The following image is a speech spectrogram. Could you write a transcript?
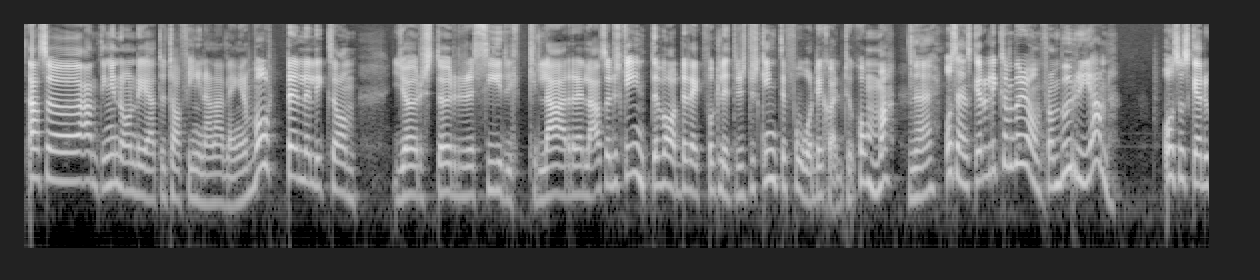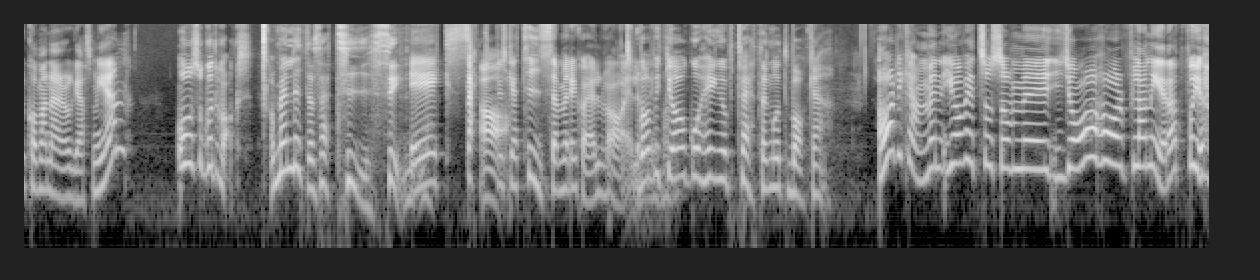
Alltså antingen då om det är att du tar fingrarna längre bort eller liksom Gör större cirklar eller alltså du ska inte vara direkt på klitoris, du ska inte få dig själv till att komma Nej. Och sen ska du liksom börja om från början Och så ska du komma nära orgasm igen Och så gå tillbaks. Men lite så här teasing. Exakt, Ja. du ska tisa med dig själv ja, eller Vad vet jag, gå och hänga upp tvätten, gå tillbaka. Ja det kan men jag vet så som eh, jag har planerat på att göra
